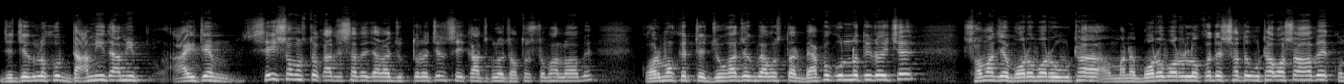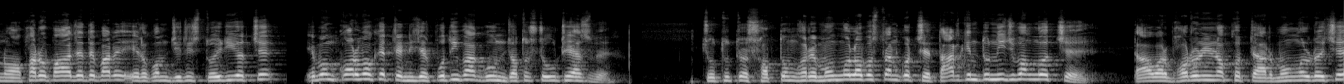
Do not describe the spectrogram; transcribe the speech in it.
যে যেগুলো খুব দামি দামি আইটেম সেই সমস্ত কাজের সাথে যারা যুক্ত রয়েছেন, সেই কাজগুলো যথেষ্ট ভালো হবে। কর্মক্ষেত্রে যোগাযোগ ব্যবস্থার ব্যাপক উন্নতি রয়েছে। সমাজে বড় বড় উঠা মানে বড় বড় লোকেদের সাথে উঠা বসা হবে, কোনো অফারও পাওয়া যেতে পারে, এরকম জিনিস তৈরি হচ্ছে। এবং কর্মক্ষেত্রে নিজের প্রতিভা, গুণ যথেষ্ট উঠে আসবে। চতুর্থ সপ্তম ঘরে মঙ্গল অবস্থান করছে, তার কিন্তু নিজভঙ্গ হচ্ছে। তা আবার ভরণী নক্ষত্রে, আর মঙ্গল রয়েছে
